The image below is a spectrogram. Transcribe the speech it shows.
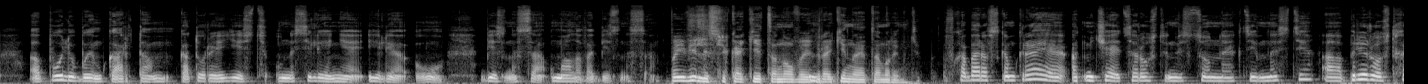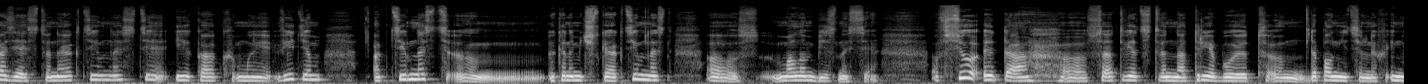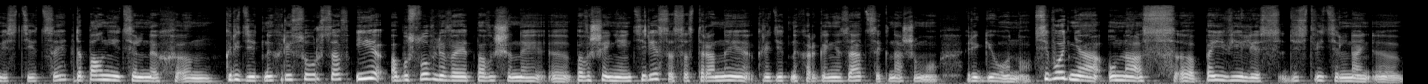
по любым картам, которые есть у населения или у бизнеса, у малого бизнеса. Появились ли какие-то новые игроки mm-hmm. на этом рынке? В Хабаровском крае отмечается рост инвестиционной активности, а прирост хозяйственной активности, и, как мы видим, активность, эм, экономическая активность э, в малом бизнесе. Все это, э, соответственно, требует эм, дополнительных инвестиций, дополнительных эм, кредитных ресурсов и обусловливает повышенный, э, повышение интереса со стороны кредитных организаций к нашему региону. Сегодня у нас э, появились действительно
